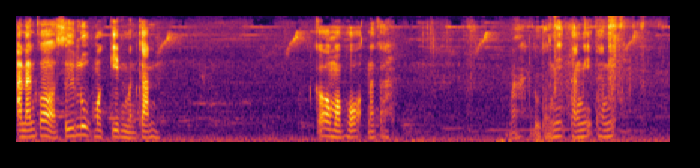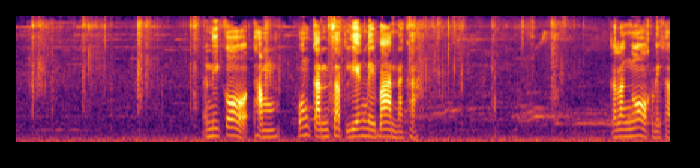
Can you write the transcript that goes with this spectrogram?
อันนั้นก็ซื้อลูกมากินเหมือนกัน ก็เอามาเพาะนะคะ มาดูทางนี้ทางนี้ทางนี้ อันนี้ก็ทำป้องกันสัตว์เลี้ยงในบ้านนะคะกำลังงอกเลยค่ะ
